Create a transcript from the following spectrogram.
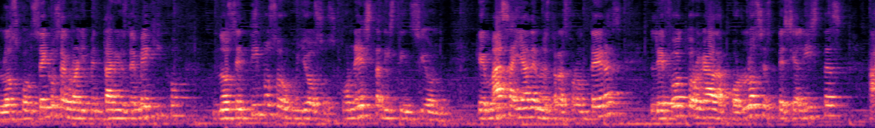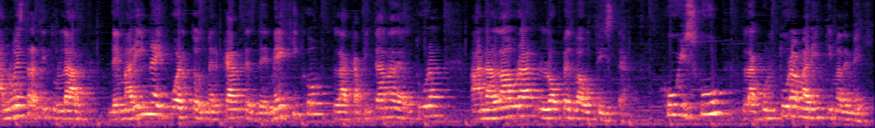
Los consejos agroalimentarios de México nos sentimos orgullosos con esta distinción que más allá de nuestras fronteras le fue otorgada por los especialistas a nuestra titular de Marina y Puertos Mercantes de México, la capitana de altura Ana Laura López Bautista. Who is Who, la cultura marítima de México.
